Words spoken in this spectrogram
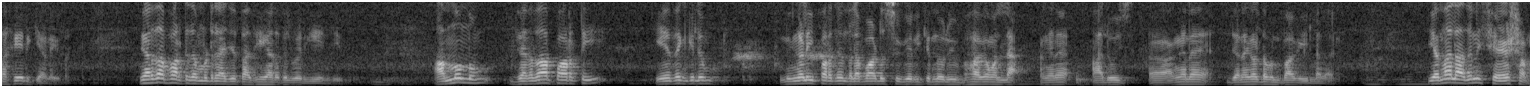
സഹകരിക്കുകയാണ് ഇത് ജനതാ പാർട്ടി നമ്മുടെ രാജ്യത്ത് അധികാരത്തിൽ വരികയും ചെയ്തു. അന്നൊന്നും ജനതാ പാർട്ടി ഏതെങ്കിലും നിങ്ങൾ ഈ പറഞ്ഞ നിലപാട് സ്വീകരിക്കുന്ന ഒരു വിഭാഗമല്ല. അങ്ങനെ ആലോചി അങ്ങനെ ജനങ്ങളുടെ മുൻപാകെ ഇല്ലതാൻ എന്നാൽ അതിന് ശേഷം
